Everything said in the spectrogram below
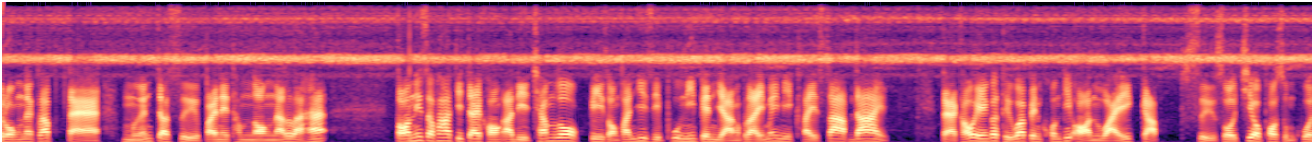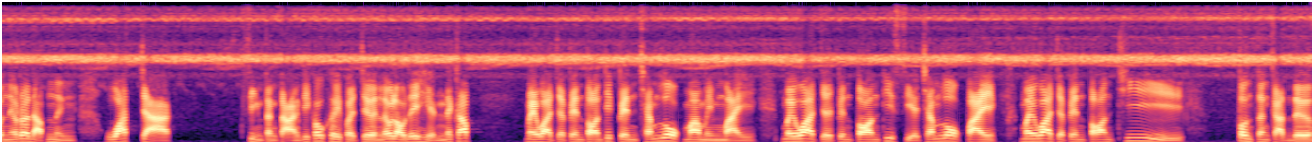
ตรงนะครับ แต่เหมือนจะสื่อไปในทำนองนั้นละฮะตอนนี้สภาพจิตใจของอดีตแชมป์โลกปี 2020 ผู้นี้เป็นอย่างไรไม่มีใครทราบได้ แต่เขาเองก็ถือว่าเป็นคนที่อ่อนไหวกับสื่อโซเชียลพอสมควรในระดับหนึ่ง วัดจากสิ่งต่างๆ ที่เขาเคยเผชิญแล้วเราได้เห็นนะครับ ไม่ว่าจะเป็นตอนที่เป็นแชมป์โลกมาใหม่ ๆ ไม่ว่าจะเป็นตอนที่เสียแชมป์โลกไป ไม่ว่าจะเป็นตอนที่ ต้นสังกัดเดิม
